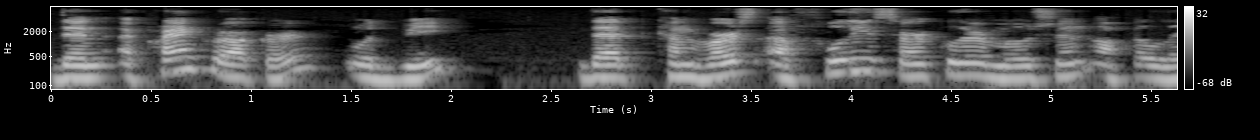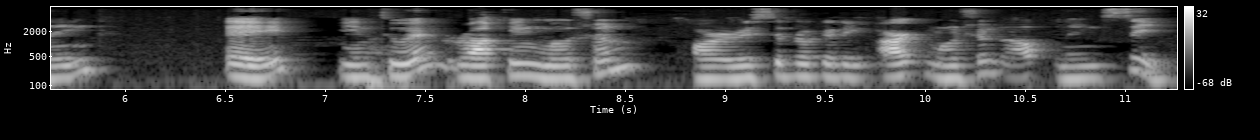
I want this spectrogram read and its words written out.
Then a crank rocker would be that converts a fully circular motion of a link A into a rocking motion or reciprocating arc motion of link C.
